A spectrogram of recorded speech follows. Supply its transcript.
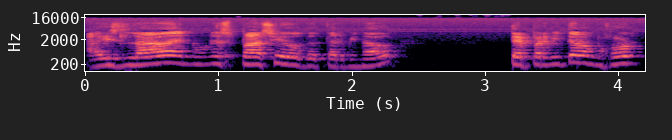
aislada en un espacio determinado, te permite a lo mejor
